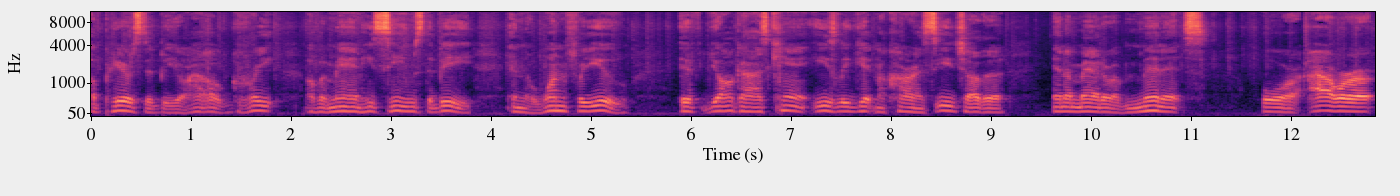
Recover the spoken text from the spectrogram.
appears to be, or how great of a man he seems to be, and the one for you, if y'all guys can't easily get in a car and see each other in a matter of minutes or hour,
